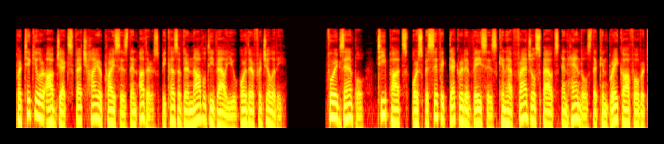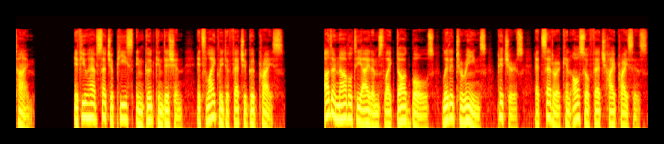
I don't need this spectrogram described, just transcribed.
Particular objects fetch higher prices than others because of their novelty value or their fragility. For example, teapots or specific decorative vases can have fragile spouts and handles that can break off over time. If you have such a piece in good condition, it's likely to fetch a good price. Other novelty items like dog bowls, lidded tureens, pitchers, etc. can also fetch high prices.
